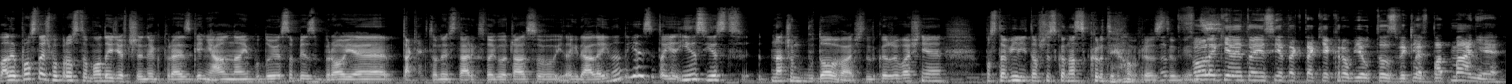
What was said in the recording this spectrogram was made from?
ale postać po prostu młodej dziewczyny, która jest genialna i buduje sobie zbroję tak jak Tony Stark swojego czasu i tak dalej, no jest, to jest, jest na czym budować, tylko że właśnie postawili to wszystko na skróty po prostu. No, więc... Wolę, kiedy to jest jednak tak, jak robią to zwykle w Batmanie.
